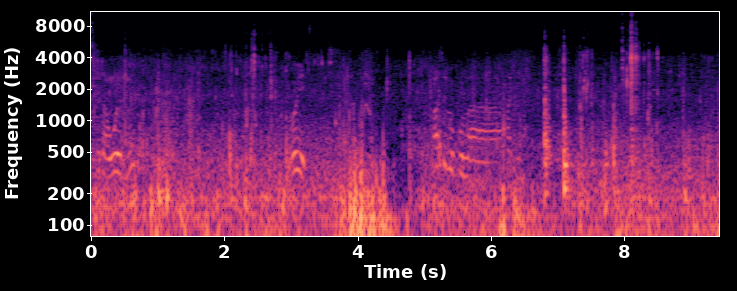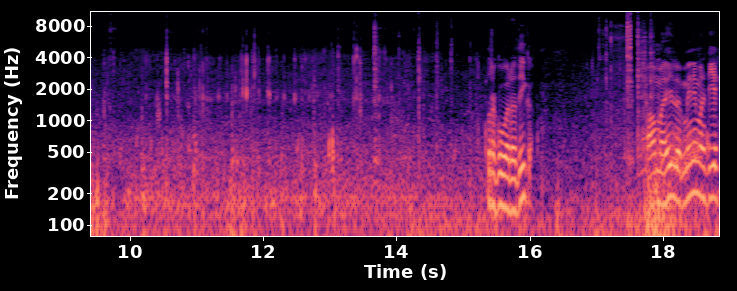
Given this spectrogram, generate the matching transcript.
Eso Está bueno, ¿eh? Oye, páselo por la máquina. Otra cuberetica. Vamos a medirlo, el mínimo es 10.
